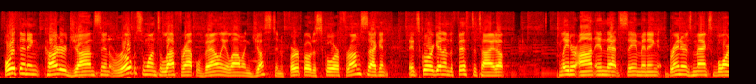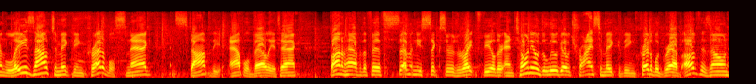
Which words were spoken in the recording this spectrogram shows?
Fourth inning, Carter Johnson ropes one to left for Apple Valley, allowing Justin Furpo to score from second. They'd score again in the fifth to tie it up. Later on in that same inning, Brainerd's Max Bourne lays out to make the incredible snag and stop the Apple Valley attack. Bottom half of the fifth, 76ers right fielder Antonio DeLugo tries to make the incredible grab of his own.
